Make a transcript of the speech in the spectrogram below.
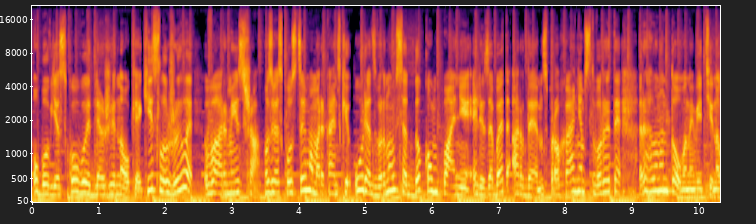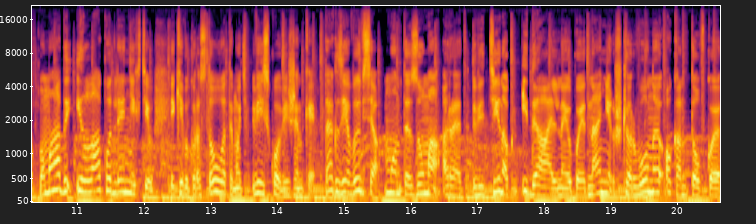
обов'язковою для жінок, які служили в армії США. У зв'язку з цим американський уряд звернувся до компанії Елізабет Арден з проханням створити регламентований відтінок помади і лаку для нігтів, які використовуватимуть військові жінки. Так з'явився Монтезума Ред відтінок ідеальний у поєднанні з червоною окантовкою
